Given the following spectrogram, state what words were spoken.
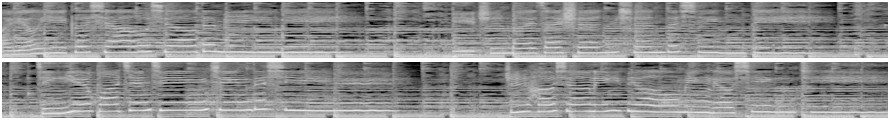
我有一个小小的秘密，一直埋在深深的心底。今夜花间静静的细雨，只好向你表明了心迹。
